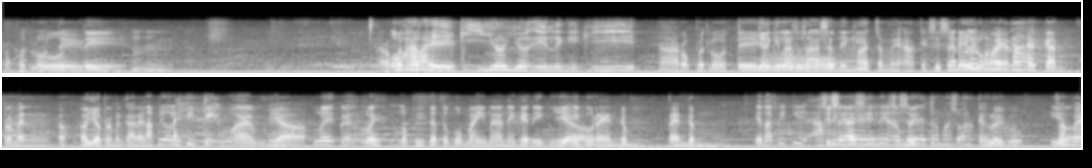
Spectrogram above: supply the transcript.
Robot lote. Lotte. Mm-mm. Oh, Robot halah Lotte. iki iya iya eling iki. Nah, robot lote Ya, iki langsung sak set iki. Macemnya akeh. Kan oleh permen lumayan karet kan, Permen oh, oh iya permen karet. tapi oleh titik man. Iya, luwih lebih ke tuku mainane kan iku Iya. iku random. random. Ya tapi ki Seasonnya, afiliasine seasonnya ambek termasuk akeh loh iku. Iya. Sampai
